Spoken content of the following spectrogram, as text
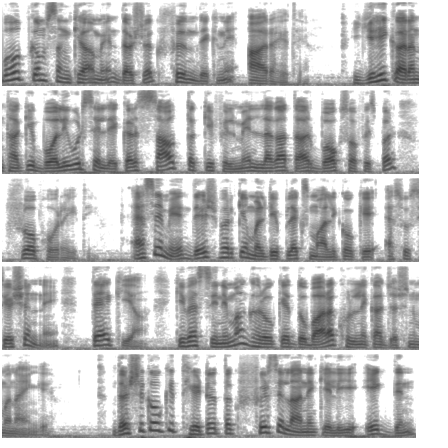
बहुत कम संख्या में दर्शक फ़िल्म देखने आ रहे थे। यही कारण था कि बॉलीवुड से लेकर साउथ तक की फ़िल्में लगातार बॉक्स ऑफ़िस पर फ्लॉप हो रही थी। ऐसे में देश भर के मल्टीप्लेक्स मालिकों के एसोसिएशन ने तय किया कि वह सिनेमा घरों के दोबारा खुलने का जश्न मनाएँगे। दर्शकों की थिएटर तक फिर से लाने के लिए एक दिन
